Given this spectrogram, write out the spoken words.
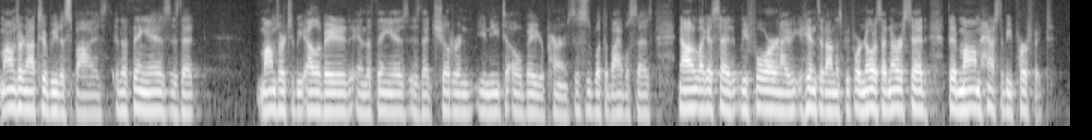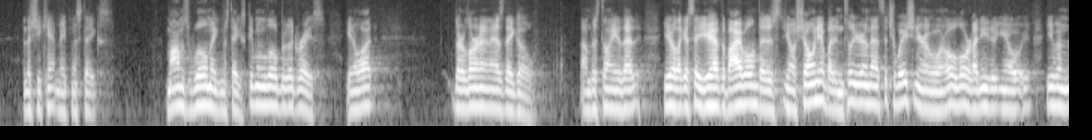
Moms are not to be despised. And the thing is, is that moms are to be elevated. And the thing is, is that children, you need to obey your parents. This is what the Bible says. Now, like I said before, and I hinted on this before, notice I never said that mom has to be perfect and that she can't make mistakes. Moms will make mistakes. Give them a little bit of grace. You know what? They're learning as they go. I'm just telling you that, you know, like I say, you have the Bible that is, you know, showing you, but until you're in that situation, you're going, oh, Lord, I need to, you know, even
